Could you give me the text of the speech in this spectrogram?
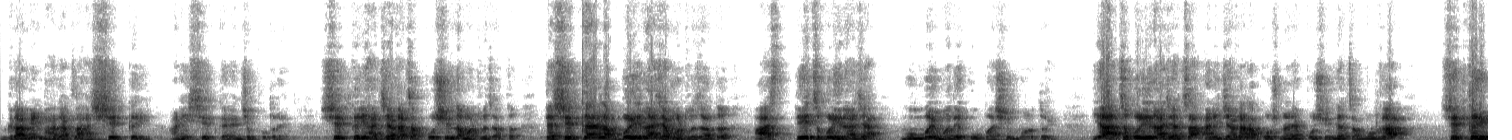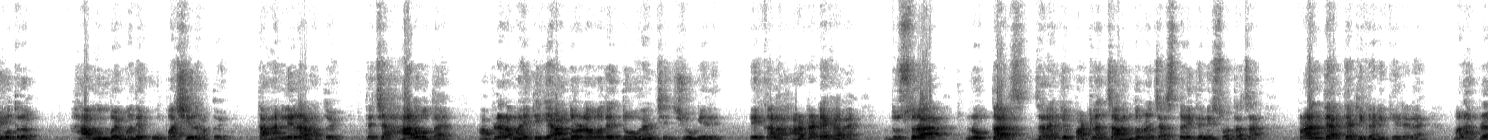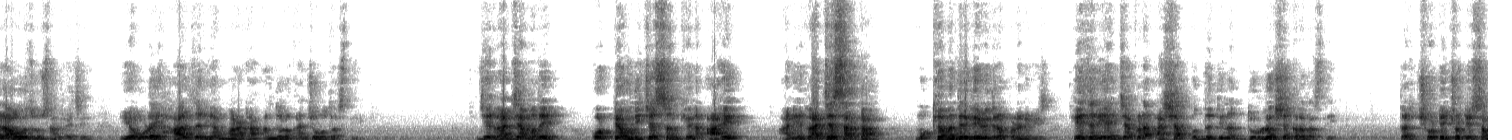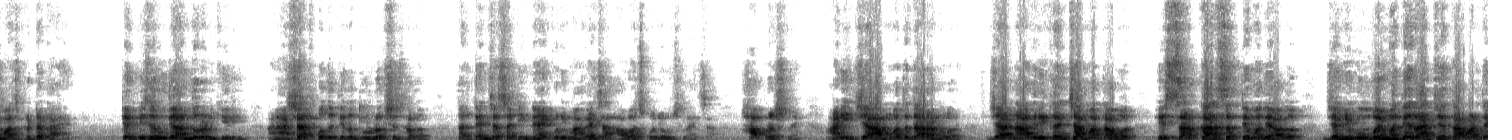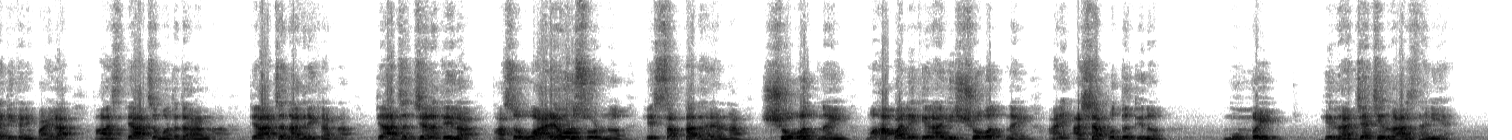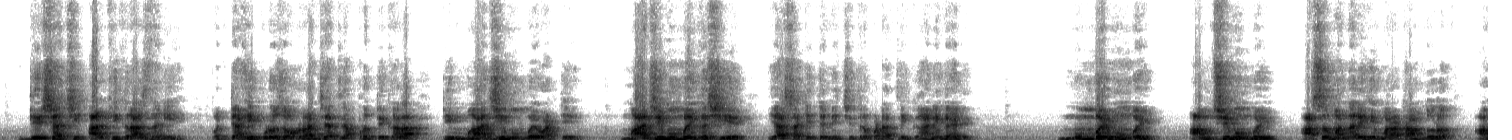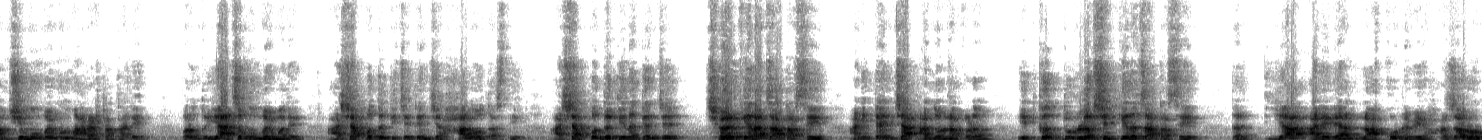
ग्रामीण भागातला हा शेतकरी आणि शेतकऱ्यांचे पुत्र आहेत. शेतकरी हा जगाचा पोशिंदा म्हटलं जातं. त्या शेतकऱ्याला बळीराजा म्हटलं जातं. आज तेच बळीराजा मुंबईमध्ये उपाशी मरतोय. याच बळीराजाचा आणि जगाला पोषणाऱ्या पोशिंद्याचा मुलगा शेतकरी पुत्र हा मुंबईमध्ये उपाशी राहतोय तहानलेला राहतोय. त्याचे हाल होत आहेत. आपल्याला माहिती की आंदोलनामध्ये दोघांचे जीव गेले. एकाला हार्ट अटॅक आलाय. दुसरा नुकताच जरांगे पाटलांचा आंदोलनाच्या स्थळी त्यांनी स्वतःचा प्राणत्याग त्या ठिकाणी केलेला आहे. मला आपल्याला आवर्जून सांगायचे एवढे हाल जर ह्या मराठा आंदोलकांचे होत असतील जे राज्यामध्ये कोट्यावधीच्या संख्येनं आहेत आणि राज्य सरकार मुख्यमंत्री देवेंद्र फडणवीस हे जर यांच्याकडे अशा पद्धतीनं दुर्लक्ष करत असतील तर छोटे छोटे समाज घटक आहेत. त्यांनी जर उद्या आंदोलन केली आणि अशाच पद्धतीनं दुर्लक्ष झालं तर त्यांच्यासाठी न्याय कोणी मागायचा आवाज कोणी उचलायचा? हा प्रश्न आहे. आणि ज्या मतदारांवर ज्या नागरिकांच्या मतावर हे सरकार सत्तेमध्ये आलं ज्यांनी मुंबईमध्ये राज्य कारभार त्या ठिकाणी पाहिला आज त्याच मतदारांना त्याच नागरिकांना त्याच जनतेला असं वाऱ्यावर सोडणं हे सत्ताधाऱ्यांना शोभत नाही महापालिकेला ही शोभत नाही. आणि अशा पद्धतीनं मुंबई ही राज्याची राजधानी आहे. देशाची आर्थिक राजधानी आहे. पण त्याही पुढे जाऊन राज्यातल्या प्रत्येकाला ती माझी मुंबई वाटते. माझी मुंबई कशी आहे यासाठी त्यांनी चित्रपटातली गाणी गायली मुंबई मुंबई आमची मुंबई असं म्हणणारे हे मराठा आंदोलक आमची मुंबई म्हणून महाराष्ट्रात आले परंतु याच मुंबईमध्ये अशा पद्धतीचे त्यांचे हाल होत असतील अशा पद्धतीनं त्यांचे छळ केला जात असेल आणि त्यांच्या आंदोलनाकडं इतकं दुर्लक्षित केलं जात असेल तर या आलेल्या लाखो नव्हे हजारो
